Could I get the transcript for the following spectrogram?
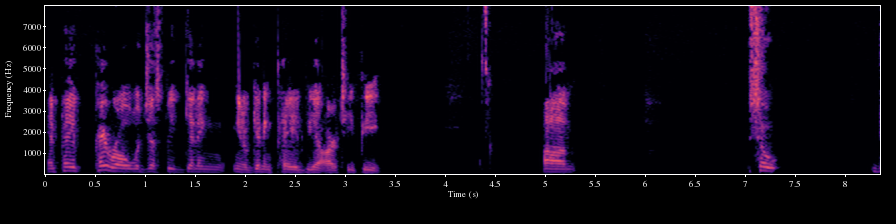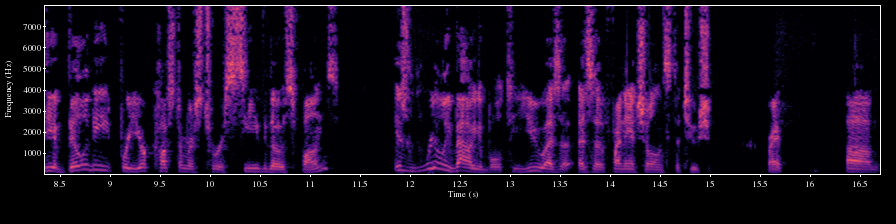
and pay payroll would just be getting you know getting paid via RTP. Um, so the ability for your customers to receive those funds is really valuable to you as a as a financial institution, right? Um,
